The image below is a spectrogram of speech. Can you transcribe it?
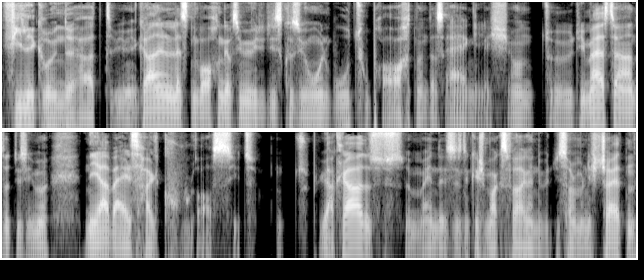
viele Gründe hat. Gerade in den letzten Wochen gab es immer wieder die Diskussion, wozu braucht man das eigentlich? Und äh, die meiste Antwort ist immer, naja, weil es halt cool aussieht. Und ja klar, das ist am Ende ist es eine Geschmacksfrage und über die soll man nicht streiten.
